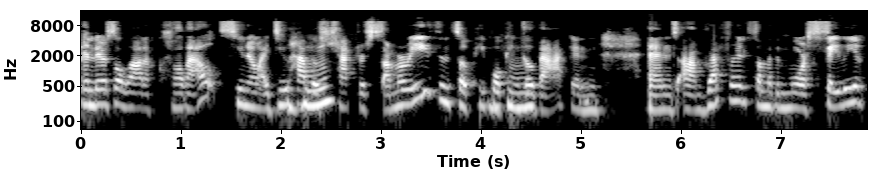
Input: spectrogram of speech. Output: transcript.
and there's a lot of call outs you know i do have mm-hmm. those chapter summaries and so people mm-hmm. can go mm-hmm. back and and um, reference some of the more salient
